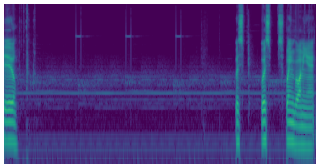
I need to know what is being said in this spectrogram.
Two. Where's, where's Spring Bonnie at?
